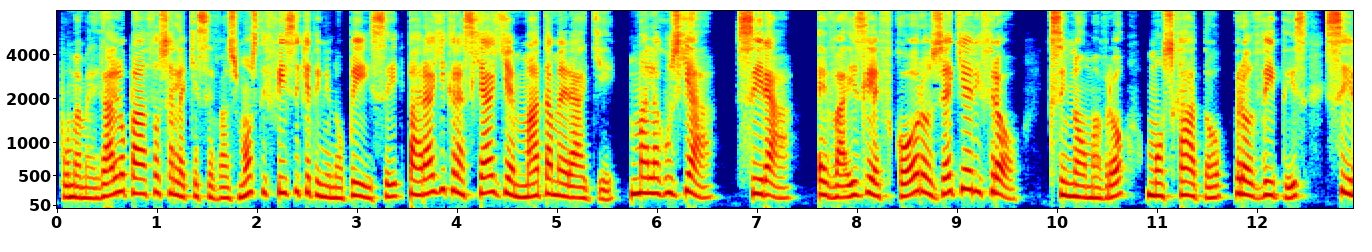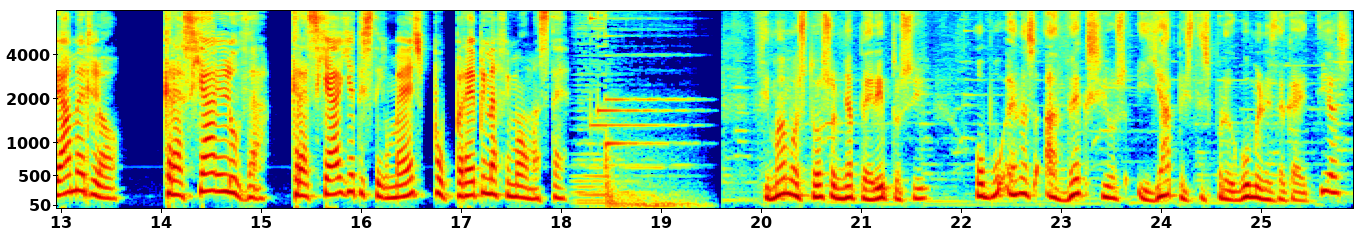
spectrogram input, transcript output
που με μεγάλο πάθος αλλά και σεβασμό στη φύση και την εινοποίηση παράγει κρασιά γεμάτα μεράκι. Μαλαγουζιά, σειρά, ευαή λευκό, ροζέ και ερυθρό, ξινόμαυρο, μοσχάτο, ροδίτης, σειρά μερλό. Κρασιά Λούδα. Κρασιά για τις στιγμές που πρέπει να θυμόμαστε. Θυμάμαι ωστόσο μια περίπτωση όπου ένας αδέξιος γιάπης της προηγούμενης δεκαετίας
